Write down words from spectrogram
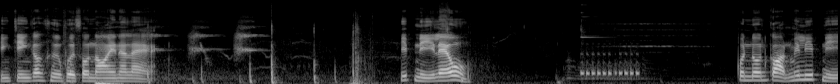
จริงๆก็คือเพอร์โซนอยนั่นแหละรีบหนีเร็ว คนโดนกอดไม่รีบหนี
